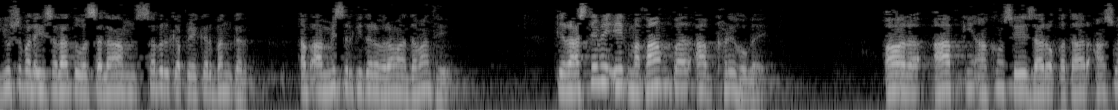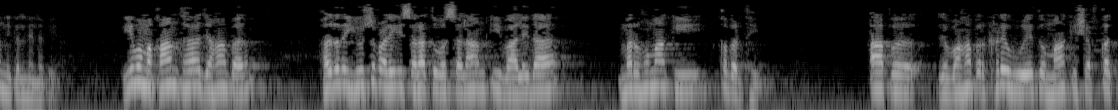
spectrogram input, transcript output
یوسف علیہ سلاۃ وسلام صبر کا پیکر بن کر اب آپ مصر کی طرف رواں دواں تھے کہ راستے میں ایک مقام پر آپ کھڑے ہو گئے اور آپ کی آنکھوں سے زارو قطار آنسو نکلنے لگے۔ یہ وہ مقام تھا جہاں پر حضرت یوسف علیہ سلاۃ وسلام کی والدہ مرحوما کی قبر تھی۔ آپ جب وہاں پر کھڑے ہوئے تو ماں کی شفقت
